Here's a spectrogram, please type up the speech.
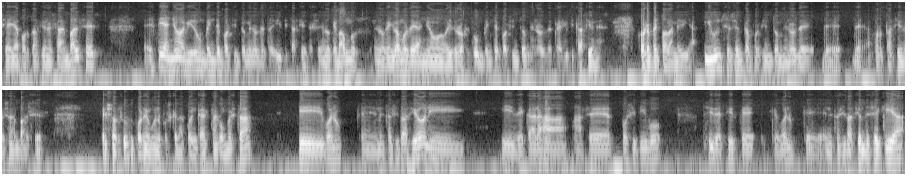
si hay aportaciones a embalses, este año ha habido un 20% menos de precipitaciones. En lo que vamos, en lo que llevamos de año hidrológico, un 20% menos de precipitaciones con respecto a la media y un 60% menos de, aportaciones a embalses. Eso supone bueno pues que la cuenca está como está. Y bueno, en esta situación y, de cara a, ser positivo, sí decir que, bueno, que en esta situación de sequía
